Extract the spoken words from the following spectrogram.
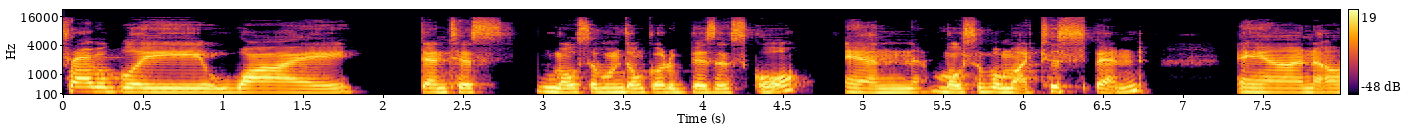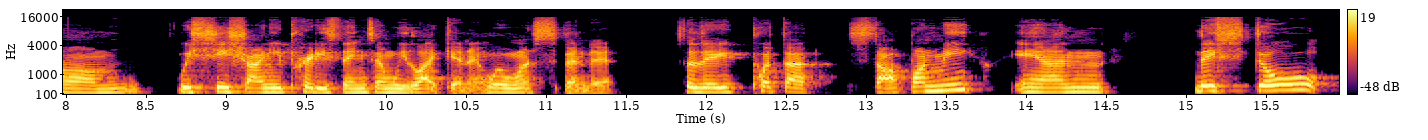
probably why dentists, most of them don't go to business school and most of them like to spend. And um, we see shiny, pretty things and we like it and we want to spend it. So they put that stop on me and they still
